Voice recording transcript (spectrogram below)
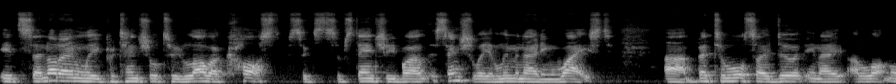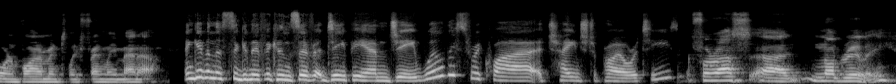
it's uh, not only potential to lower cost substantially by essentially eliminating waste, uh, but to also do it in a, a lot more environmentally friendly manner. And given the significance of DPMG, will this require a change to priorities? For us, uh, not really.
